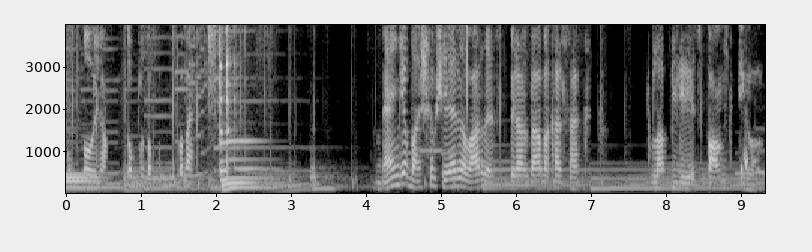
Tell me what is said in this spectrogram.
Topla hocam. Topla topla topla ben. Bence başka bir şeyler de vardır. Biraz daha bakarsak bulabiliriz. Bank diyor.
